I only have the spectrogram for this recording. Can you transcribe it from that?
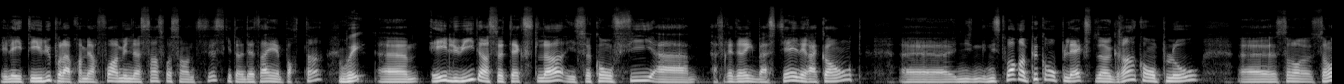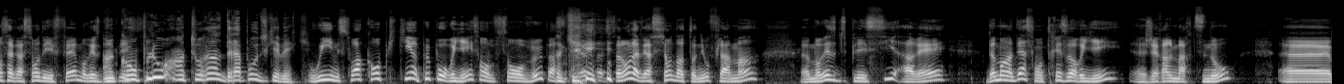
Il a été élu pour la première fois en 1966, ce qui est un détail important. Oui. Euh, et lui, dans ce texte-là, il se confie à, à Frédéric Bastien. Il raconte euh, une, une histoire un peu complexe d'un grand complot. Euh, selon, selon sa version des faits, Maurice Un Duplessis... complot entourant le drapeau du Québec. Oui, une histoire compliquée, un peu pour rien, si on, si on veut, parce que selon la version d'Antonio Flamand, euh, Maurice Duplessis aurait demandé à son trésorier, euh, Gérald Martineau, euh,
